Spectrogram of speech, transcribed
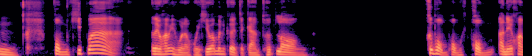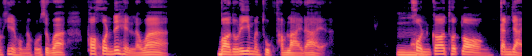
อืมผมคิดว่าในความเห็นผมนะผมคิดว่ามันเกิดจากการทดลอง คือผมผมผม อันนี้ความคิดเห็นผมนะผมรู้สึกว่า พอคนได้เห็นแล้วว่า บอดอรี่มันถูกทำลายได้อะคนก็ทดลองกันใหญ่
